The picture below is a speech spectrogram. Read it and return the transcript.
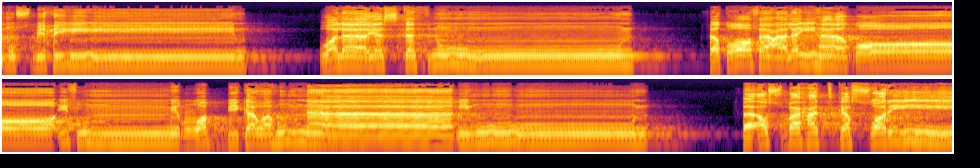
مصبحين ولا يستثنون فطاف عليها طائف من ربك وهم نائمون فأصبحت كالصريم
